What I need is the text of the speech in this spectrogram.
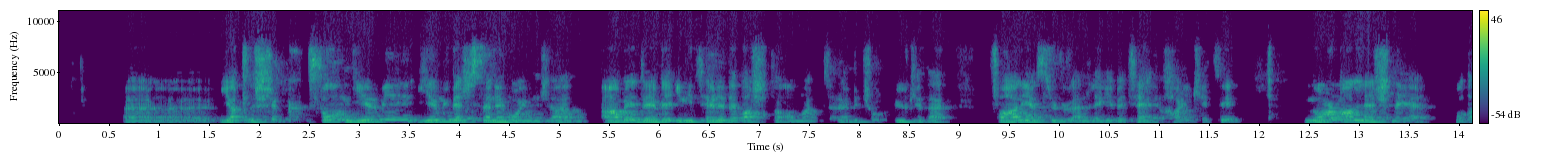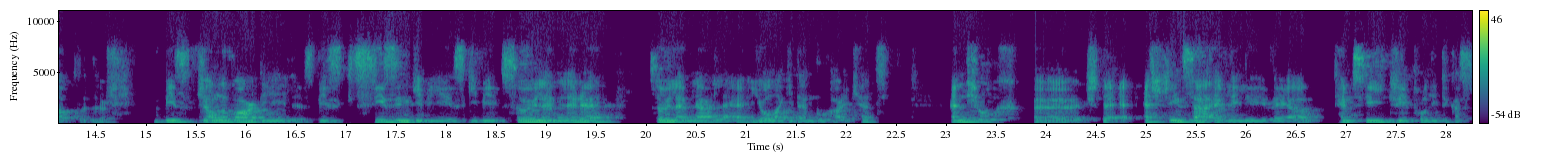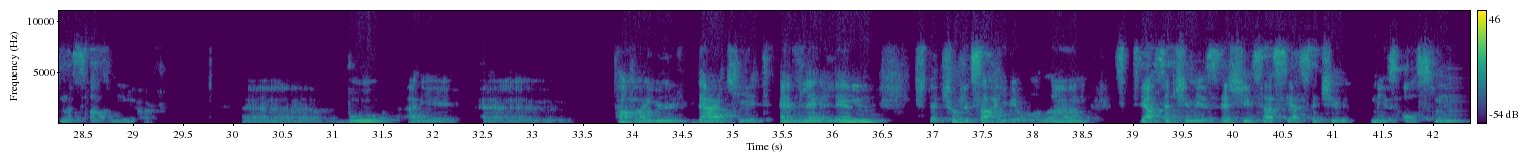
Yaklaşık son 20-25 sene boyunca ABD ve İngiltere'de başta olmak üzere birçok ülkede faaliyet sürdüren LGBT hareketi normalleşmeye odaklıdır. Biz canavar değiliz, biz sizin gibiyiz gibi söylemlere, söylemlerle yola giden bu hareket en çok e, işte eşcinsel evliliği veya temsilci politikasını savunuyor. E, bu hani e, tahayyül der ki evlenelim, işte çocuk sahibi olalım, siyasetçimiz, eşcinsel siyasetçimiz olsun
